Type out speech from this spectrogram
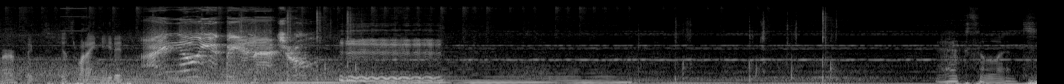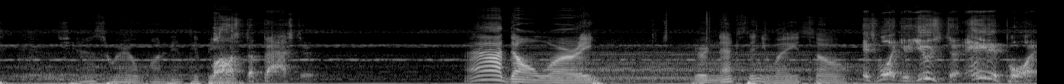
Perfect. Just what I needed. I knew you'd be a natural. Excellent. Just where I wanted him to be. Lost the bastard. Ah, don't worry. You're next anyway, so... It's what you're used to, ain't it, boy?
